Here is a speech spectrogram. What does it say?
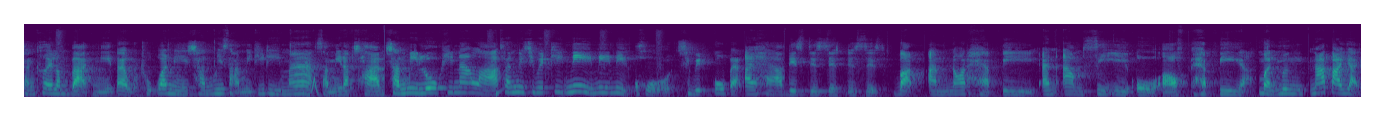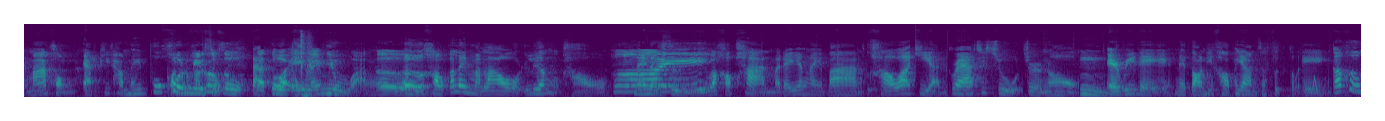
ฉันเคยลำบากอย่างนี้ แต่ทุกวันนี้ฉันมีสามีที่ดีมากสามีรักฉันฉันมีลูกที่น่ารักฉันมีชีวิตที่นี่นี่นี่โอ้โห ชีวิตกูแบบ I have this this this this this but I'm not happy and I'm CEO of happy อะเหมือนมึงหน้าตาใหญ่มากของแอปที่ทำให้ผู้คนคุณมีความสุขแต่ตัวเองไม่มีอยู่อะเออเออเขาก็เลยมาเล่าเรื่องของเขาเฮ้ยในหนังสือนี้ว่าเขาผ่านมาได้ยังไงบ้าง เขาอะเขียน gratitude journal อืม every day ในตอนที่เขาพยายามจะฝึกตัวเอง ก็คือ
